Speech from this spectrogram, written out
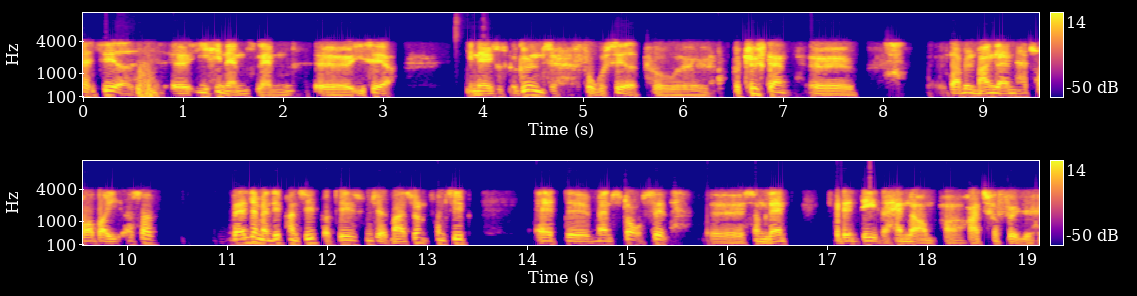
placeret øh, i hinandens lande, øh, især i NATO's begyndelse fokuseret på, øh, på Tyskland. Øh, der vil mange lande have tropper i. Og så valgte man det princip, og det synes jeg er et meget sundt princip, at øh, man står selv øh, som land for den del, der handler om at retsforfølge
